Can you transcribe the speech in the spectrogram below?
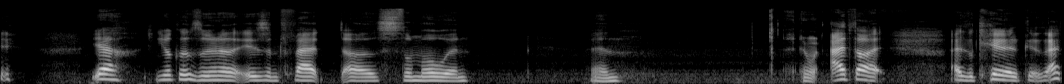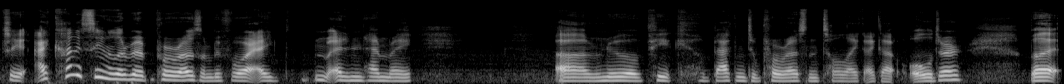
yeah, Yokozuna is in fact uh, Samoan. And anyway, I thought as a kid, because actually I kind of seen a little bit of pro wrestling before I, I didn't have my uh, renewal peak back into pro wrestling until like I got older. But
